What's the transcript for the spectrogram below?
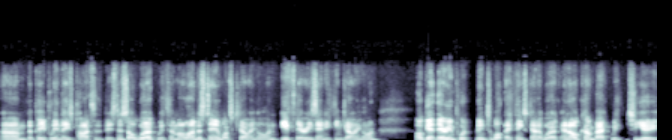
um, the people in these parts of the business. I'll work with them. I'll understand what's going on if there is anything going on. I'll get their input into what they think is going to work, and I'll come back with to you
